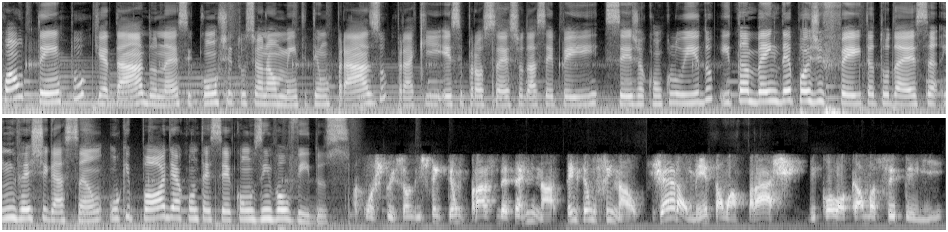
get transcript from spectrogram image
qual tempo que é dado, né, se constitucionalmente tem um prazo para que esse processo da CPI seja concluído e também depois de feita toda essa investigação, o que pode acontecer com os envolvidos. A Constituição diz que tem que ter um prazo determinado, tem que ter um final. Geralmente há uma praxe de colocar uma CPI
